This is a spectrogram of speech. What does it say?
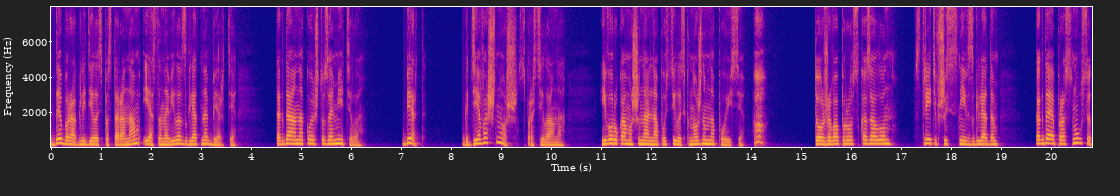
Дебора огляделась по сторонам и остановила взгляд на Берте. Тогда она кое-что заметила. «Берт, где ваш нож?» — спросила она. Его рука машинально опустилась к ножнам на поясе. «Тоже вопрос», — сказал он, встретившись с ней взглядом. Когда я проснулся,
